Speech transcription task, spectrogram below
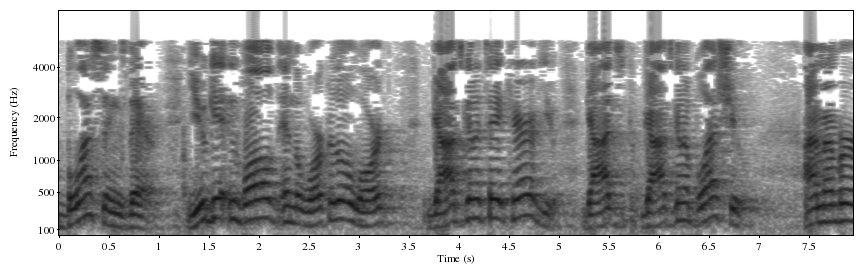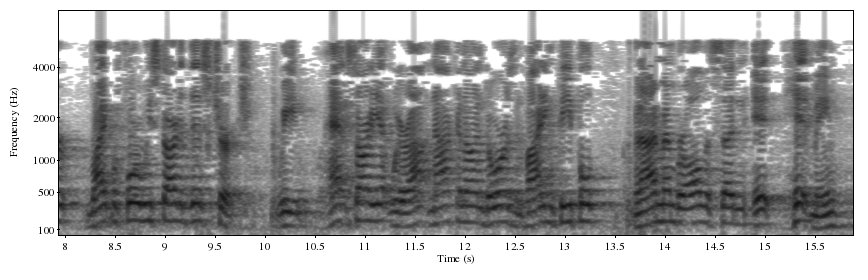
blessings there. You get involved in the work of the Lord, God's going to take care of you. God's, God's going to bless you. I remember right before we started this church, we hadn't started yet, we were out knocking on doors, inviting people, and I remember all of a sudden it hit me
